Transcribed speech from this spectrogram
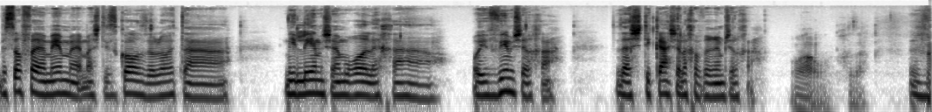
בסוף הימים מה שתזכור זה לא את המילים שאמרו עליך האויבים שלך, זה השתיקה של החברים שלך. וואו, חזק. ו...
